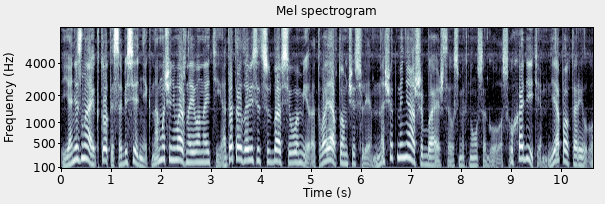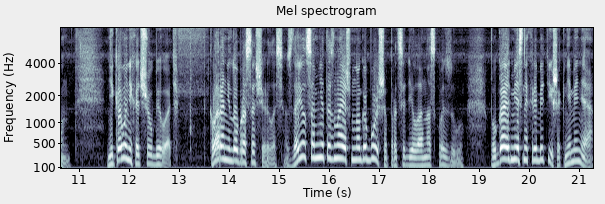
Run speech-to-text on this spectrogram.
Я не знаю, кто ты, собеседник. Нам очень важно его найти. От этого зависит судьба всего мира, твоя в том числе. Насчет меня ошибаешься, усмехнулся голос. Уходите, я повторил он. Никого не хочу убивать. Клара недобро сощурилась. «Сдается мне, ты знаешь много больше», – процедила она сквозь зубы. «Пугает местных ребятишек, не меня».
